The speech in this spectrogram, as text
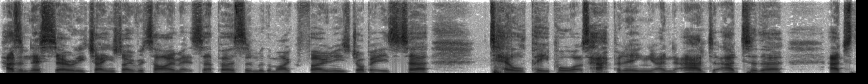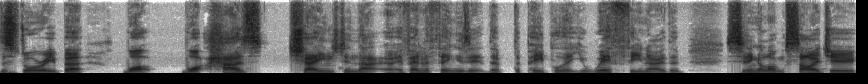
hasn't necessarily changed over time it's a person with a microphone whose job it is to tell people what's happening and add add to the add to the story but what what has changed in that if anything is it the the people that you're with you know the sitting alongside you?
